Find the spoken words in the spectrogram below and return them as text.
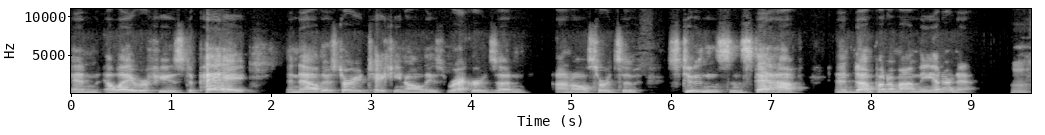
and LA refused to pay, and now they're started taking all these records on on all sorts of students and staff and dumping them on the internet. Mm.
